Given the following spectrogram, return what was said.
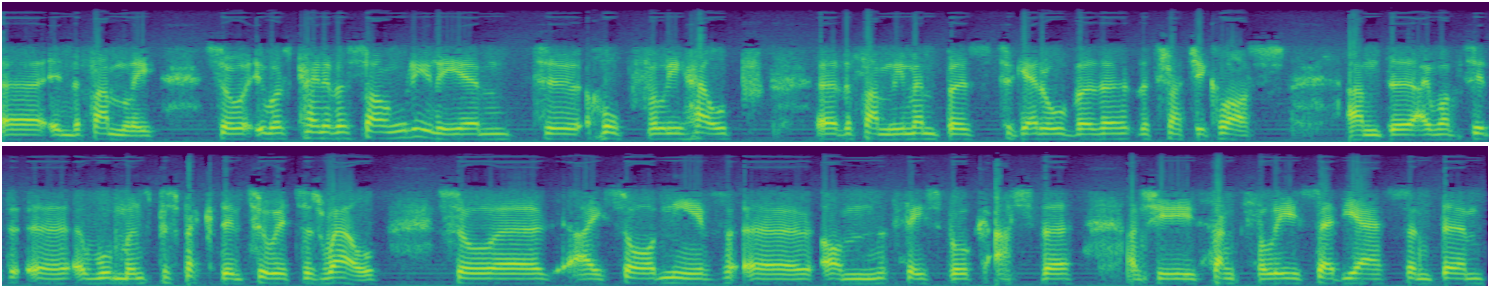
uh, in the family. So it was kind of a song, really, um, to hopefully help uh, the family members to get over the, the tragic loss. And uh, I wanted uh, a woman's perspective to it as well. So uh, I saw Neve uh, on Facebook, asked her, and she thankfully said yes. And um,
